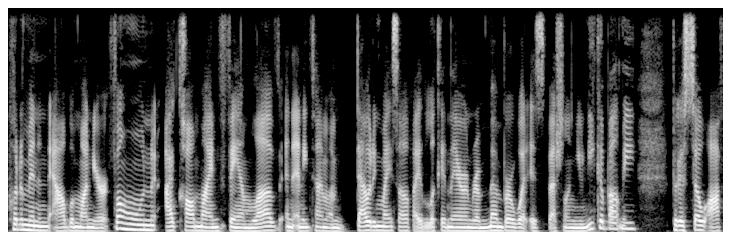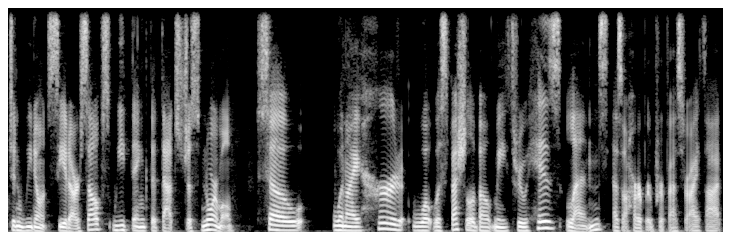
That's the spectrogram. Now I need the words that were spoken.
put them in an album on your phone. I call mine Fam Love. And anytime I'm doubting myself, I look in there and remember what is special and unique about me because so often we don't see it ourselves. We think that that's just normal. So when I heard what was special about me through his lens as a Harvard professor, I thought,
